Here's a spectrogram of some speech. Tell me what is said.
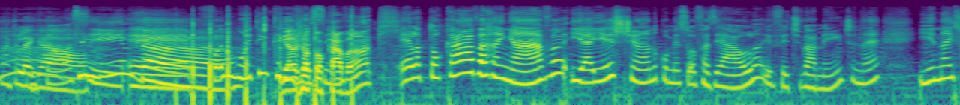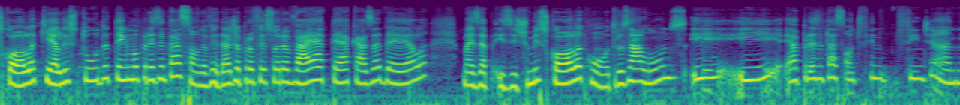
Ah, que legal. Então, assim, linda! É, foi muito incrível. E ela já assim. tocava antes? Ela tocava, arranhava, e aí este ano começou a fazer aula, efetivamente, né? E na escola que ela estuda tem uma apresentação. Na verdade, a professora vai até a casa dela, mas a- existe uma escola com outros alunos e, e é a apresentação de fim, fim de ano.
